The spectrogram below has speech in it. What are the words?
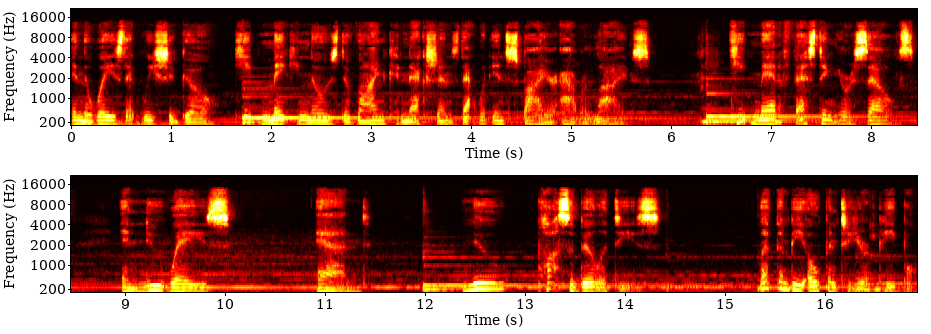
in the ways that we should go. Keep making those divine connections that would inspire our lives. Keep manifesting yourselves in new ways and new possibilities. Let them be open to your people.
